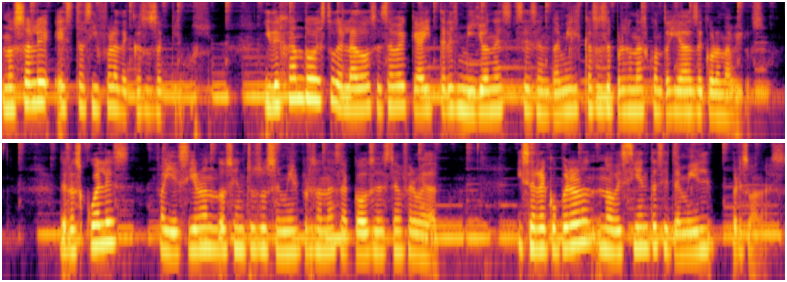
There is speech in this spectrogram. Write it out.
nos sale esta cifra de casos activos. Y dejando esto de lado, se sabe que hay 3.060.000 casos de personas contagiadas de coronavirus, de los cuales fallecieron 212.000 personas a causa de esta enfermedad y se recuperaron 907.000 personas.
